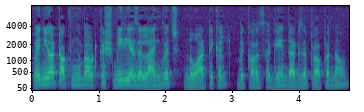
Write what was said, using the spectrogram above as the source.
when you are talking about Kashmiri as a language, no article because again that is a proper noun.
